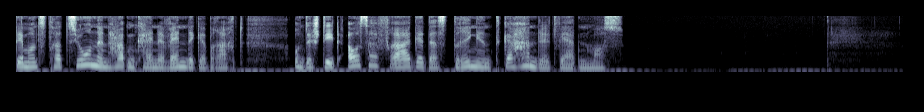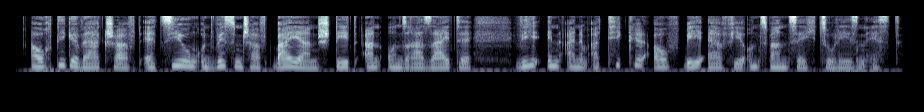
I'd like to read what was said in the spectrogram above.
Demonstrationen haben keine Wende gebracht, und es steht außer Frage, dass dringend gehandelt werden muss. Auch die Gewerkschaft Erziehung und Wissenschaft Bayern steht an unserer Seite, wie in einem Artikel auf BR24 zu lesen ist.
